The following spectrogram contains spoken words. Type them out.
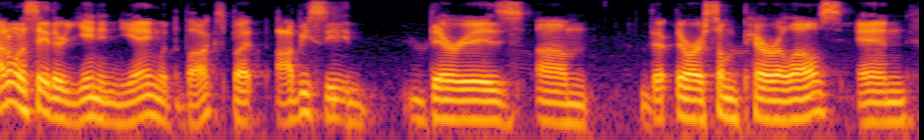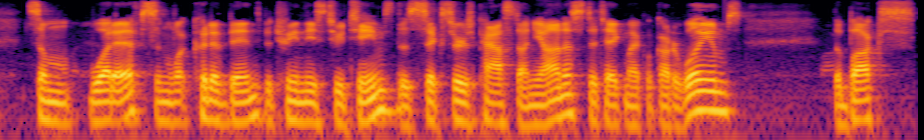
I don't want to say they're yin and yang with the Bucks, but obviously there is um, there are some parallels and some what ifs and what could have been between these two teams. The Sixers passed on Giannis to take Michael Carter Williams. The Bucks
